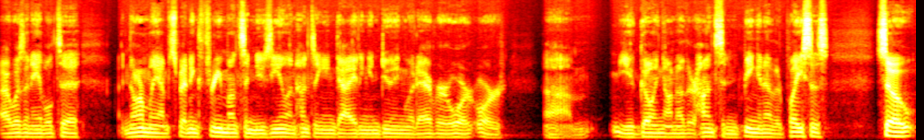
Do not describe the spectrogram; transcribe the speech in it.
i wasn't able to normally i'm spending three months in new zealand hunting and guiding and doing whatever or or um, you going on other hunts and being in other places so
